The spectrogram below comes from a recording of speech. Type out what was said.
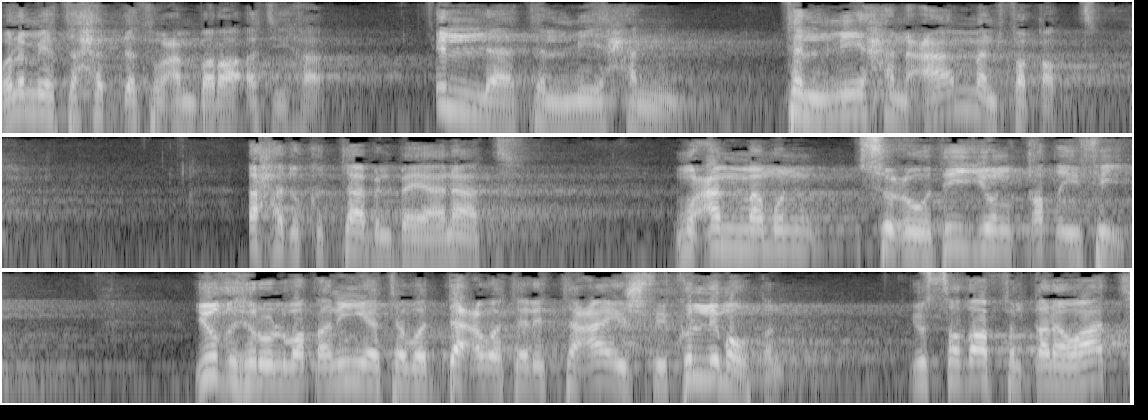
ولم يتحدثوا عن براءتها إلا تلميحا تلميحا عاما فقط. أحد كتاب البيانات معمم سعودي قطيفي يظهر الوطنية والدعوة للتعايش في كل موطن. يستضاف في القنوات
